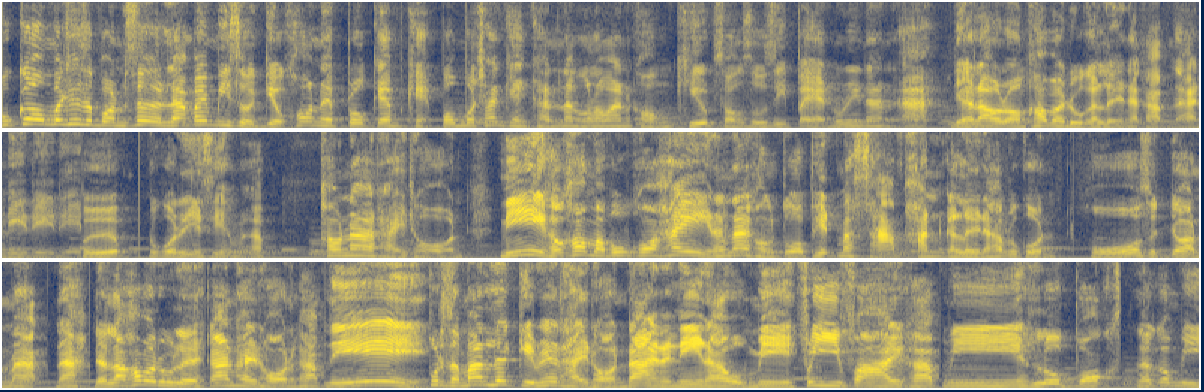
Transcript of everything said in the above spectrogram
Google ไม่ใช่สปอนเซอร์ และไม่มีส่วนเกี่ยวข้องในโปรแกรมแข่งโปรโมชั่นแข่งขันรางของรางวัลของ Cube 2048นู่นนี่นั่นอะเดี๋ยวเราลองเข้ามาดูกันเลยนะครับนะนี่ดีดีปึ๊บทุกคนได้ยินเสียงไหมครับเข้าหน้าถ่ถอน นี่เขาเข้ามาปุ๊บเขาให้ทางหน้าของตัวเพชรมา 3,000 กันเลยนะครับทุกคน โหสุดยอดมากนะ เดี๋ยวเราเข้ามาดูเลยการถ่ถอนครับ นี่ คุณสามารถเลือกเกมที่จะถ่ถอนได้ในนี้นะครับผมมีฟรีไฟครับ มีโลบ็อกซ์แล้วก็มี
